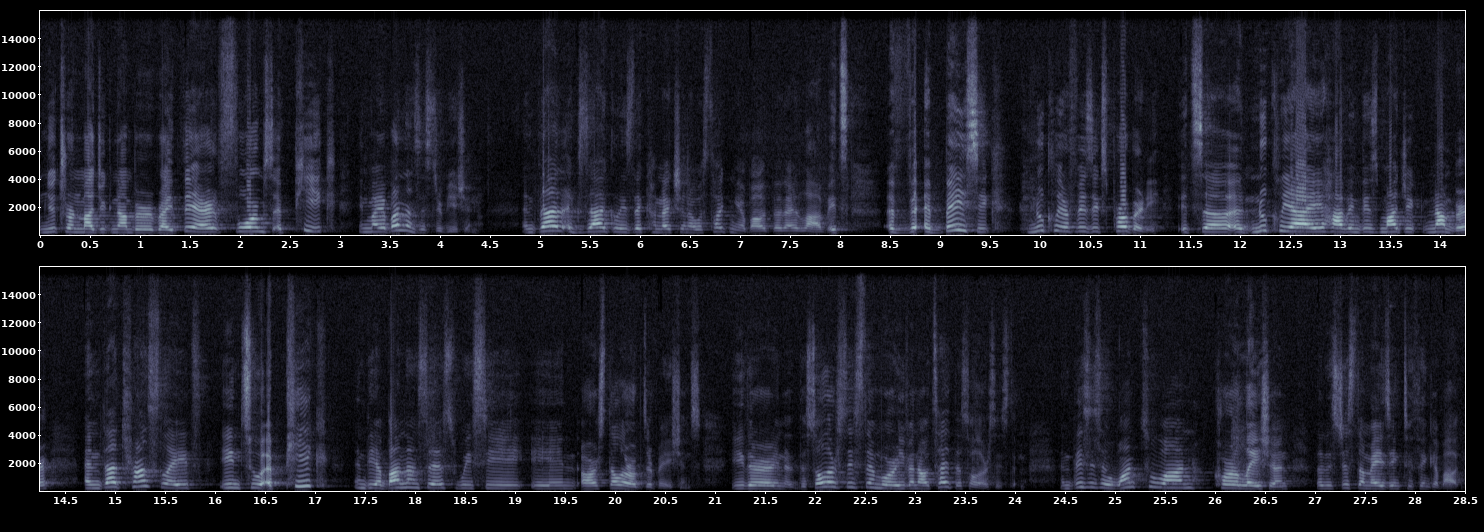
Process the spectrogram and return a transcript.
neutron magic number right there forms a peak in my abundance distribution. And that exactly is the connection I was talking about that I love. It's a, a basic nuclear physics property. It's a, a nuclei having this magic number, and that translates into a peak in the abundances we see in our stellar observations, either in the solar system or even outside the solar system. And this is a one-to-one -one correlation that is just amazing to think about.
